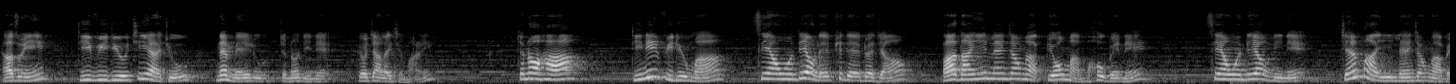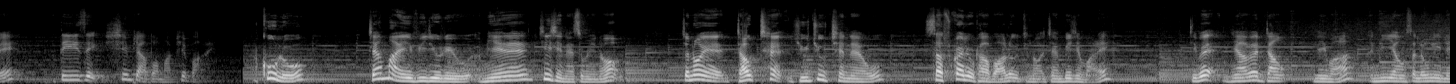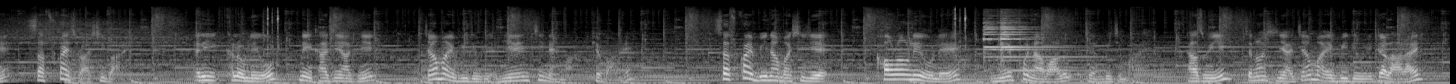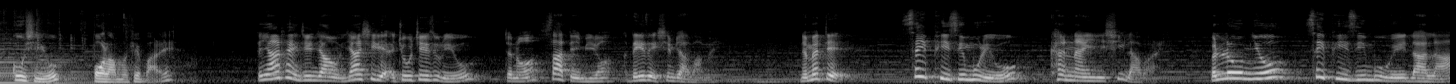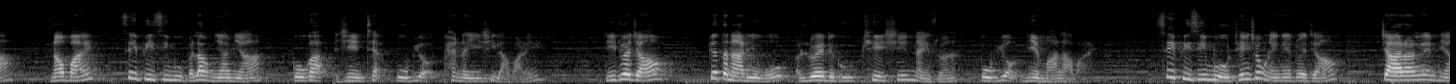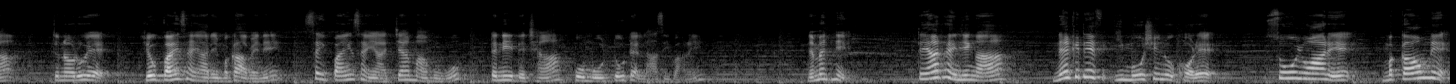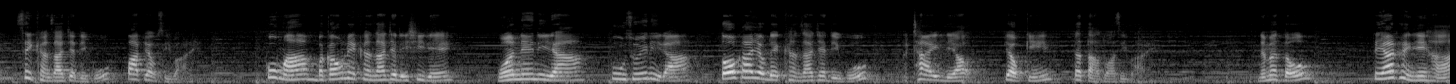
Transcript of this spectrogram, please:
ဒါဆိုရင်ဒီဗီဒီယိုကြည့်ရကြိုးနဲ့မယ်လို့ကျွန်တော်အနေနဲ့ပြောကြားလိုက်ချင်ပါတယ်ကျွန်တော်ဟာဒီနေ့ဗီဒီယိုမှာဆရာဝန်တယောက်လည်းဖြစ်တဲ့အတွက်ကြောင့်ဘာသာရေးလမ်းကြောင်းကပြောမှာမဟုတ်ဘဲနဲ့ဆရာဝန်တယောက်အနေနဲ့ကျမ်းမာရေးလမ်းကြောင်းကပဲအသေးစိတ်ရှင်းပြသွားမှာဖြစ်ပါတယ်အခုလိုကျမ်းမာရေးဗီဒီယိုတွေကိုအမြဲတမ်းကြည့်ချင်တယ်ဆိုရင်တော့ကျွန်တော်ရဲ့ Doubt Tech YouTube Channel ကို Subscribe လုပ်ထားပါလို့ကျွန်တော်အကြံပေးချင်ပါတယ် ဒီဘက်ညာဘက် down လေးမှာအနီရောင်စလုံးလေးနဲ့ subscribe ဆိုတာရှိပါတယ်အဲ့ဒီခလုတ်လေးကိုနှိပ်ထားခြင်းအပြင်ကျမ်းမာရေးဗီဒီယိုတွေအမြဲတမ်းကြည့်နိုင်မှာဖြစ်ပါတယ် subscribe ပေးနာမှာရှိတဲ့ခေါင်းလောင်းလေးကိုလည်းအမြဲဖွင့်လာပါလို့အကြံပေးချင်ပါတယ်ဒါဆိုရင်ကျွန်တော်ရှိရကျမ်းမာရေးဗီဒီယိုတွေတက်လာတိုင်းကိုယ့်ရှိကိုပေါ်လာမှာဖြစ်ပါတယ်တရားထိုင်ခြင်းကြောင့်ရရှိတဲ့အကျိုးကျေးဇူးတွေကိုကျွန်တော်စတင်ပြီးတော့အသေးစိတ်ရှင်းပြပါမယ်နံပါတ်1စိတ်ဖိစီးမှုတွေကိုခံနိုင်ရရှိလာပါတယ် ဘလို့မျိုးစိတ်ဖိစီးမှုတွေလာလာနောက်ပိုင်းစိတ်ဖိစီးမှုဘလောက်များများကိုကအရင်ထက်ပိုပြီးတော့ခံနိုင်ရရှိလာပါတယ်ဒီအတွက်ကြောင့်ပြဿနာတွေကိုအလွယ်တကူဖြေရှင်းနိုင်စွမ်းပိုပြီးတော့မြင့်မားလာပါတယ်စိတ်ဖိစီးမှုကိုထိန်းချုပ်နိုင်တဲ့အတွက်ကြောင့်ကြာရတဲ့မြကျွန်တော်တို့ရဲ့ရုပ်ပိုင်းဆိုင်ရာတွေမကဘဲနဲ့စိတ်ပိုင်းဆိုင်ရာကြမ်းမာမှုကိုတစ်နေ့တစ်ခြားပုံမတိုးတက်လာစေပါတယ်နံပါတ်2တရားထိုင်ခြင်းက negative emotion လို့ခေါ်တဲ့ စိုးရွားတဲ့မကောင်းတဲ့စိတ်ခံစားချက်တွေကိုပပျောက်စေပါတယ်။ကို့မှာမကောင်းတဲ့ခံစားချက်တွေရှိတယ်။ဝမ်းနည်းနေတာ၊ပူဆွေးနေတာ၊တောကားရောက်တဲ့ခံစားချက်တွေကိုအထိုက်လျောက်ပျောက်ကင်းတက်တာသွားစေပါတယ်။နံပါတ်3တရားထိုင်ခြင်းဟာ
